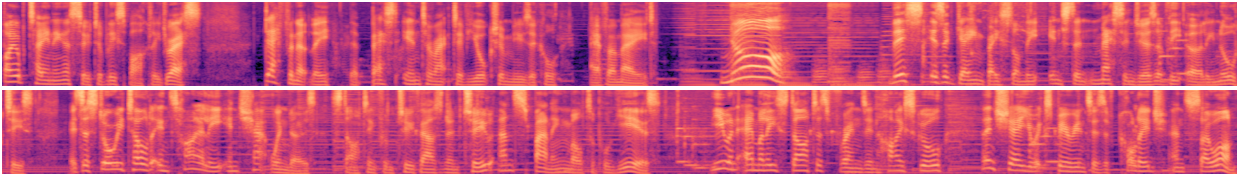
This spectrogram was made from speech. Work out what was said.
by obtaining a suitably sparkly dress. Definitely the best interactive Yorkshire musical ever made. No! This is a game based on the instant messengers of the early noughties. It's a story told entirely in chat windows, starting from 2002 and spanning multiple years. You and Emily start as friends in high school, then share your experiences of college, and so on.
